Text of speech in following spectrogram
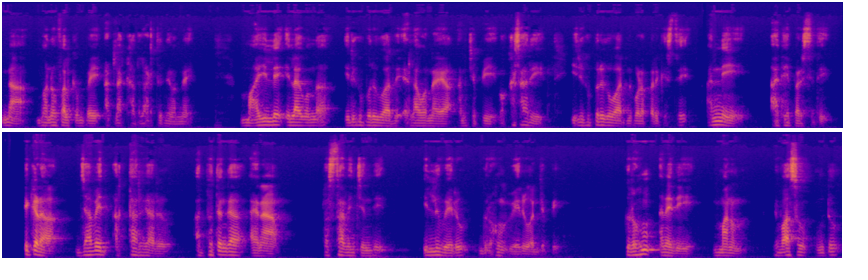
నా మనోఫలకంపై అట్లా కదలాడుతూనే ఉన్నాయి. మా ఇల్లే ఇలాగుందా? ఇరుగు పొరుగు వారు ఎలా ఉన్నాయా? అని చెప్పి ఒక్కసారి ఇరుగు పొరుగు వారిని కూడా పరికిస్తే అన్నీ అదే పరిస్థితి. ఇక్కడ జావేద్ అఖ్తార్ గారు అద్భుతంగా ఆయన ప్రస్తావించింది ఇల్లు వేరు గృహం వేరు అని చెప్పి. గృహం అనేది మనం నివాసం ఉంటూ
